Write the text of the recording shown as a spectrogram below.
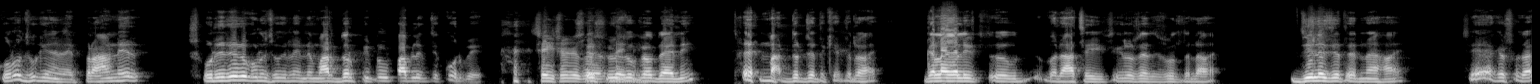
কোনো ঝুঁকি নেই প্রাণের শরীরেরও কোনো ঝুঁকি নেই। মারধর পিপল পাবলিক যে করবে সেই সুযোগ সুযোগটাও দেয়নি। মারধর যাতে খেতে না হয় গালাগালি মানে আছেই সেগুলো যাতে শুনতে না হয় জেলে যেতে না হয় সে একে সোজা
